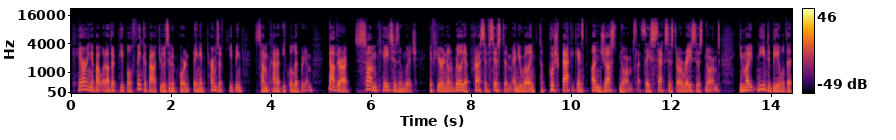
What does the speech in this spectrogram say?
caring about what other people think about you is an important thing in terms of keeping some kind of equilibrium. Now, there are some cases in which, if you're in a really oppressive system and you're willing to push back against unjust norms, let's say sexist or racist norms, you might need to be able to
